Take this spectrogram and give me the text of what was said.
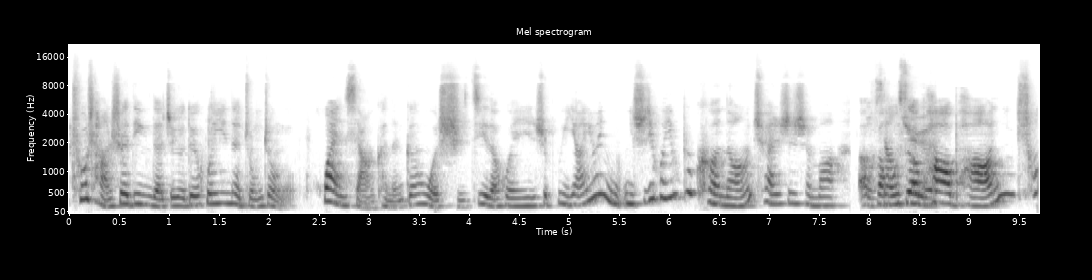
出场设定的这个对婚姻的种种幻想，可能跟我实际的婚姻是不一样。因为你，你实际婚姻不可能全是什么呃粉红色泡泡，你充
